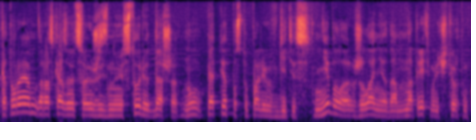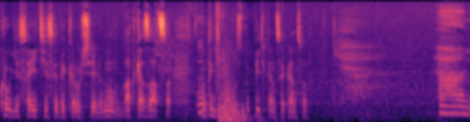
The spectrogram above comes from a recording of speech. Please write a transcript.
которая рассказывает свою жизненную историю. Даша, ну, пять лет поступали в ГИТИС. Не было желания там на третьем или четвертом круге сойти с этой карусели, ну, отказаться от идеи поступить в конце концов? А,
